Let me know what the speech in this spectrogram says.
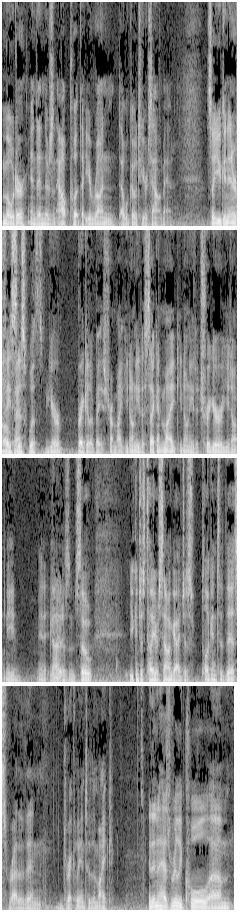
motor, and then there's an output that you run that will go to your Soundman. So you can interface Okay. this with your regular bass drum mic. You don't need a second mic. You don't need a trigger. You don't need. It, it Got it. doesn't- So you can just tell your sound guy just plug into this rather than directly into the mic. And then it has really cool um,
